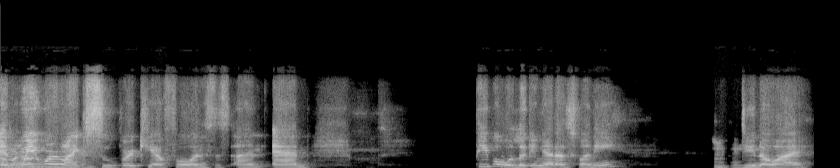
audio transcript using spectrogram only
And like, we were like super careful, and and and people were looking at us funny. Mm-hmm. Do you know why?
